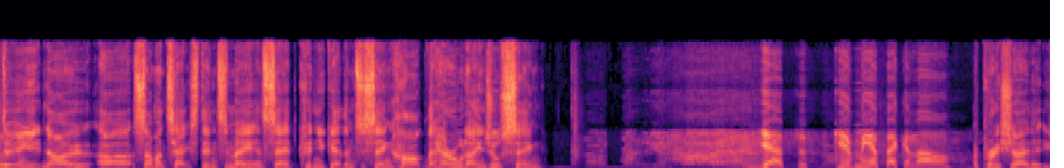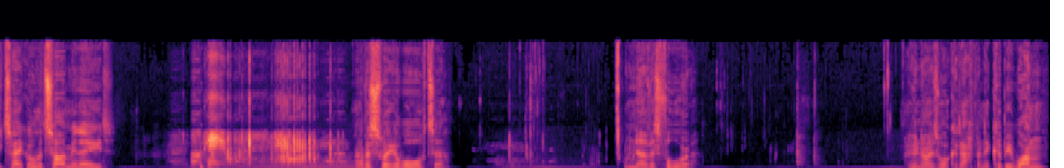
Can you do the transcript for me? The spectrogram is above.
to Do sing? you know, uh, someone texted in to me and said, can you get them to sing Hark the Herald Angels Sing? Yes, just give me a second now. Appreciate it. You take all the time you need. Okay. Have a swig of water. I'm nervous for her. Who knows what could happen? It could be one,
